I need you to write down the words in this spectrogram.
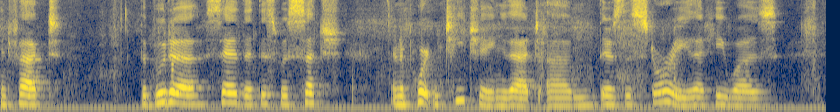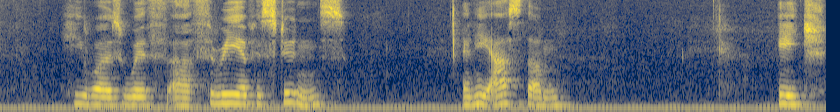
in fact, the Buddha said that this was such an important teaching that um, there's this story that he was he was with uh, three of his students and he asked them each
